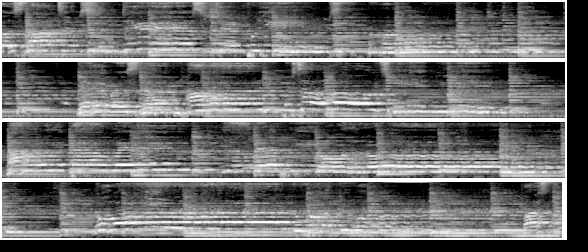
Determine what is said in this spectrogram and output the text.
was not too soon, dear, for years. must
